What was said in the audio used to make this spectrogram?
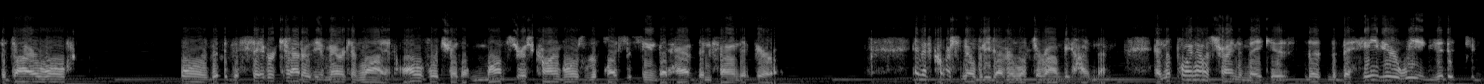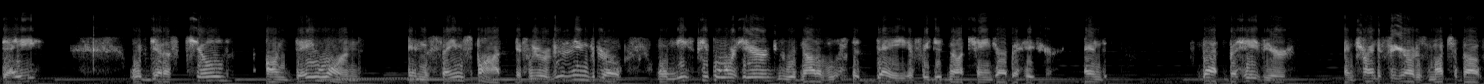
the dire wolf, or the, the saber cat or the American lion, all of which are the monstrous carnivores of the Pleistocene that have been found at Vero. And of course, nobody'd ever looked around behind them. And the point I was trying to make is that the behavior we exhibit today would get us killed on day one in the same spot. If we were visiting Vero when these people were here, we would not have lived a day if we did not change our behavior. And that behavior and trying to figure out as much about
